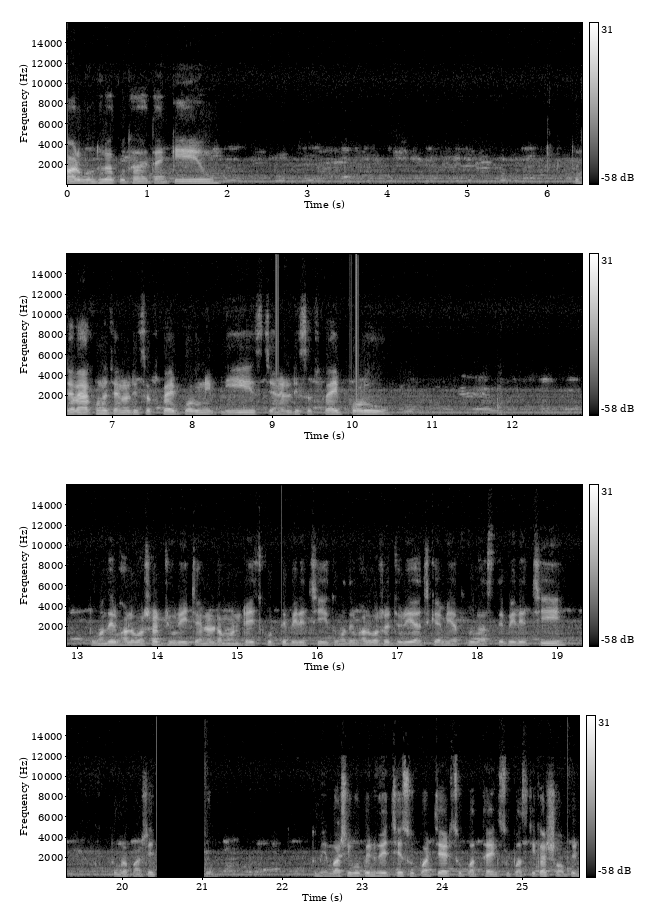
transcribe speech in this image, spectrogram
আর বন্ধুরা কোথায়? থ্যাংক ইউ তো যারা এখনও চ্যানেলটি সাবস্ক্রাইব করোনি প্লিজ চ্যানেলটি সাবস্ক্রাইব করো। তোমাদের ভালোবাসার জোরেই চ্যানেলটা মনিটাইজ করতে পেরেছি। তোমাদের ভালোবাসার জোরেই আজকে আমি এতদূর আসতে পেরেছি। তোমরা পাশে তো মেম্বারশিপ ওপেন হয়েছে super chat super thanks super sticker সব ওপেন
